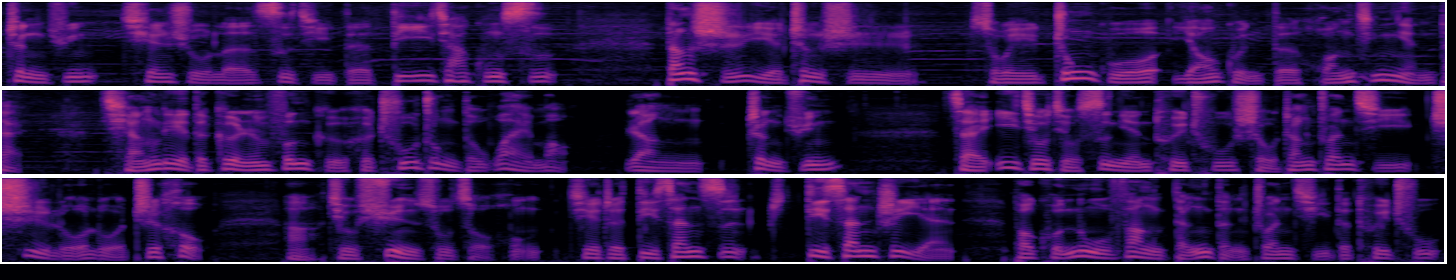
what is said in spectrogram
郑钧签署了自己的第一家公司。当时也正是所谓中国摇滚的黄金年代，强烈的个人风格和出众的外貌，让郑钧在一九九四年推出首张专辑《赤裸裸》之后。啊，就迅速走红。接着第三只、第三只眼，包括《怒放》等等专辑的推出，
